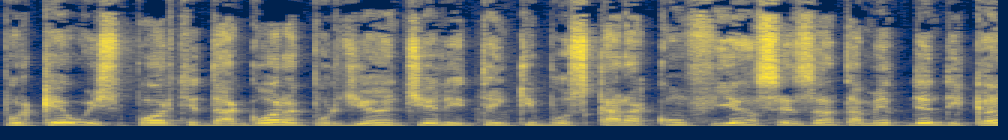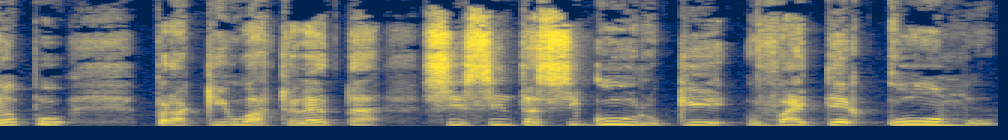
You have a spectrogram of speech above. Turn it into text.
porque o esporte da agora por diante ele tem que buscar a confiança exatamente dentro de campo para que o atleta se sinta seguro que vai ter como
